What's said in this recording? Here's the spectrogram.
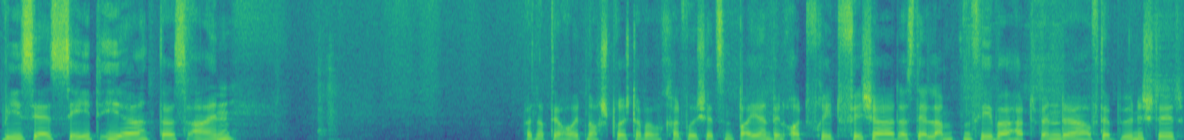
wie sehr seht ihr, dass ein, ich weiß nicht, ob der heute noch spricht, aber gerade wo ich jetzt in Bayern bin, Ottfried Fischer, dass der Lampenfieber hat, wenn der auf der Bühne steht?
